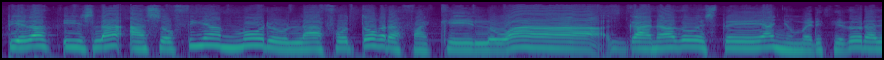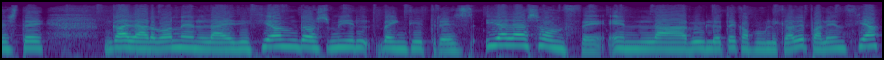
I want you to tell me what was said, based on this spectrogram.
Piedad Isla a Sofía Moro, la fotógrafa que lo ha ganado este año, merecedora de este galardón en la edición 2023. Y a las 11 en la Biblioteca Pública de Palencia,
